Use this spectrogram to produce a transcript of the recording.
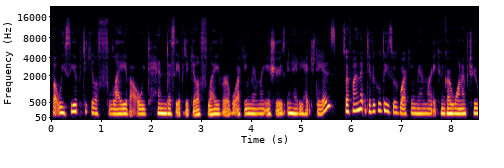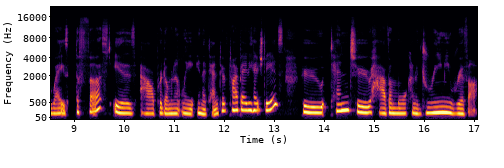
but we see a particular flavor or we tend to see a particular flavor of working memory issues in ADHDers. So I find that difficulties with working memory can go one of two ways. The first is our predominant predominantly inattentive type ADHDers who tend to have a more kind of dreamy river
